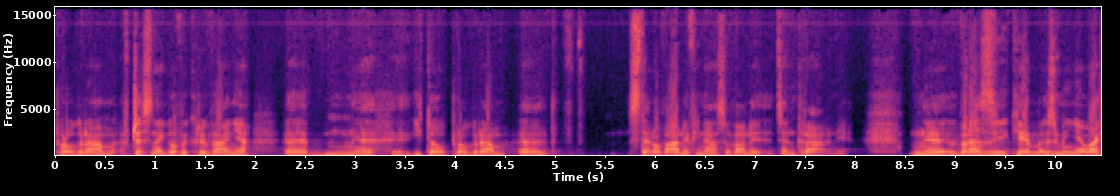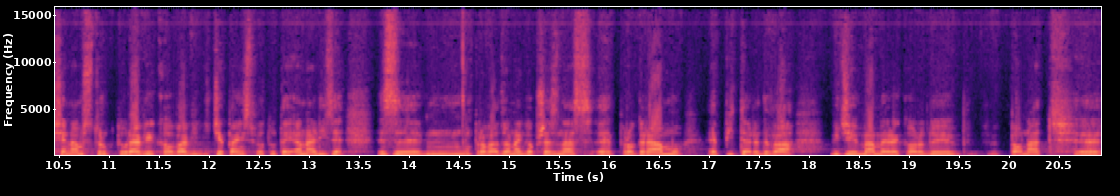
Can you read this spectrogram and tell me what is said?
program wczesnego wykrywania e, mm, i to program sterowany, finansowany centralnie. E, wraz z wiekiem zmieniała się nam struktura wiekowa. Widzicie Państwo tutaj analizę z mm, prowadzonego przez nas e, programu Peter 2, gdzie mamy rekordy ponad, e,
